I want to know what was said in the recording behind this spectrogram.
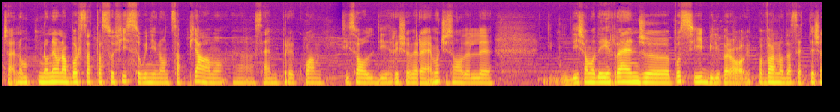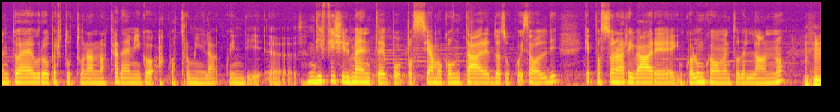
cioè non, non, è una borsa a tasso fisso, quindi non sappiamo eh, sempre quanti soldi riceveremo. Ci sono delle diciamo dei range possibili però che vanno da 700 euro per tutto un anno accademico a 4000 quindi eh, difficilmente po- possiamo contare già su quei soldi che possono arrivare in qualunque momento dell'anno mm-hmm.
